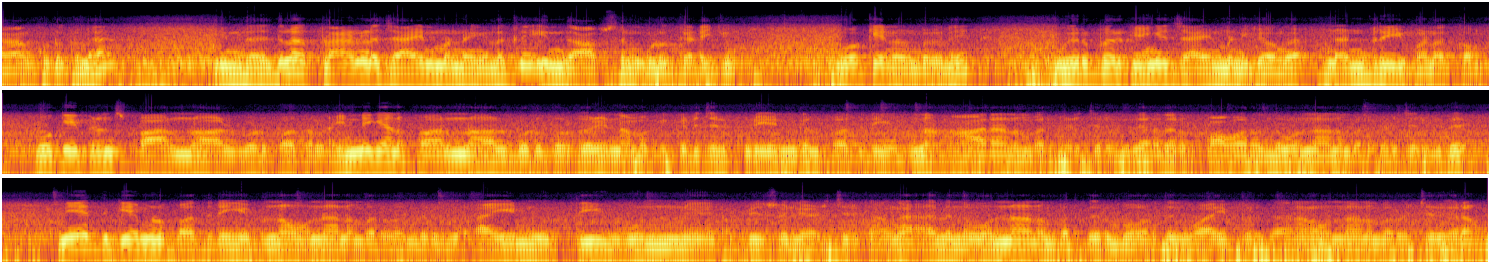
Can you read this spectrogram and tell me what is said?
நான் கொடுக்கல. இந்த இதில் பிளானில் ஜாயின் பண்ணவங்களுக்கு இந்த ஆப்ஷன் உங்களுக்கு கிடைக்கும். ஓகே நண்பர்களே விருப்பம் இருக்கீங்க ஜாயின் பண்ணிக்கோங்க. நன்றி வணக்கம். Okay friends formula all board பார்த்தலாம் இன்றைக்கான ஃபார்முலா ஆல் போர்டு பொறுத்தவரை நமக்கு கிடைச்சிருக்கக்கூடிய எண்கள் பார்த்துட்டிங்க அப்படின்னா ஆறாம் நம்பர் கிடைச்சிருக்குது. அதோட பவர் வந்து ஒன்றாம் நம்பர் கிடைச்சிருக்குது. நேற்று கேமில் பார்த்துட்டிங்க அப்படின்னா ஒன்றாம் நம்பர் வந்திருக்கு. ஐநூற்றி ஒன்று அப்படின்னு சொல்லி அடிச்சிருக்காங்க. அதில் இந்த ஒன்றாம் நம்பர் திரும்ப வரதுக்கு வாய்ப்பு இருக்குது அதனால் ஒன்றாம் நம்பர் வச்சிருக்கிறேன்.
